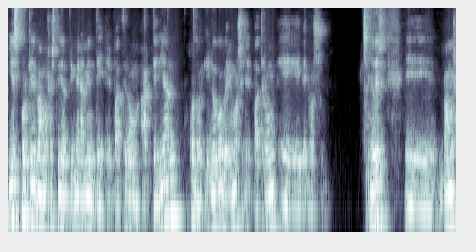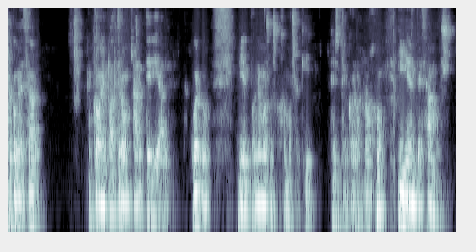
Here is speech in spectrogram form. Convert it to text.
y es porque vamos a estudiar primeramente el patrón arterial, ¿de acuerdo? Y luego veremos el patrón eh, venoso. Entonces, vamos a comenzar con el patrón arterial, ¿de acuerdo? Bien, ponemos, nos cogemos aquí este color rojo y empezamos.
